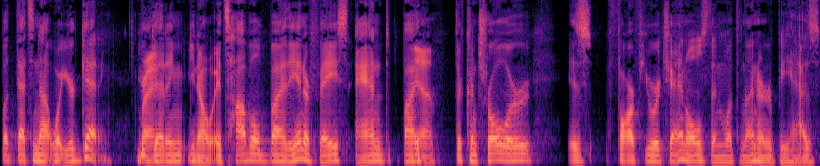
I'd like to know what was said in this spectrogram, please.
but that's not what you're getting. You're Right. getting, you know, it's hobbled by the interface and by Yeah. the controller is far fewer channels than what the 900p has.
